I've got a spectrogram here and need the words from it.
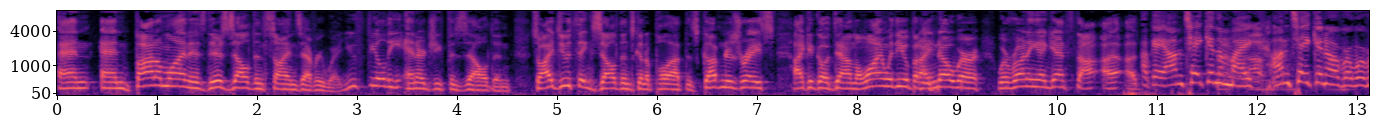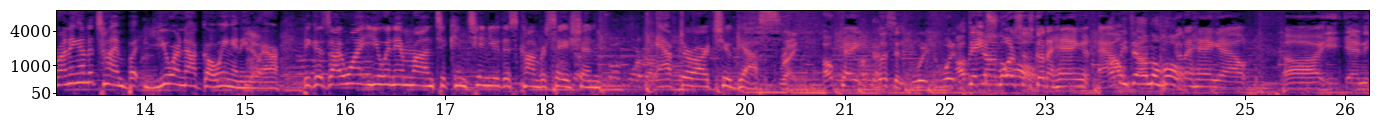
And and bottom line is there's Zeldin signs everywhere. You feel the energy for Zeldin. So I do think Zeldin's going to pull out this governor's race. I could go down the line with you, but I hmm. know we're we're running against a, a, a Okay, I'm taking the mic. Uh, I'm taking over. We're running out of time, but you are not going anywhere because I want you and Imran to continue this conversation after our two guests. Right. Okay. Listen, we're, we're, Dave down Schwartz is going to hang out. I'll be down the hall. He's going to hang out, uh, and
